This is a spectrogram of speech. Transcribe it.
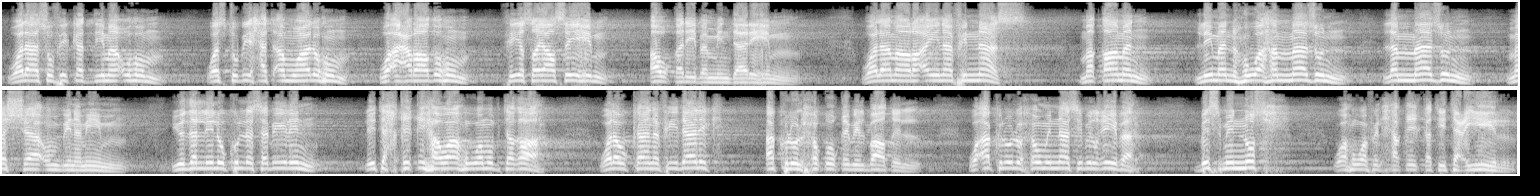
ولا سفكت دماؤهم واستبيحت أموالهم وأعراضهم في صياصيهم أو قريبا من دارهم. ولما رأينا في الناس مقاما لمن هو هماز لماز مشاء بنميم. يذلل كل سبيل لتحقيق هواه ومبتغاه. ولو كان في ذلك أكل الحقوق بالباطل وأكل لحوم الناس بالغيبة باسم النصح وهو في الحقيقة تعيير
